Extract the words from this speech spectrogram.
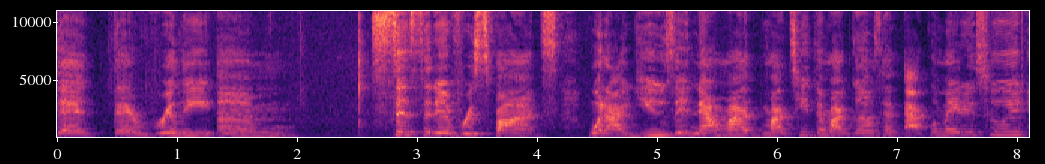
that that really um sensitive response when I use it. Now my my teeth and my gums have acclimated to it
